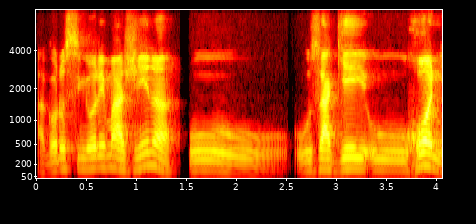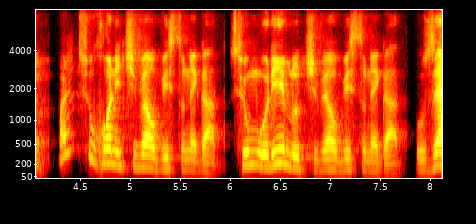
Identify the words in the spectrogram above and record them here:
Agora o senhor imagina o, o zagueiro, o Rony. Imagina se o Rony tiver o visto negado. Se o Murilo tiver o visto negado. O Zé,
